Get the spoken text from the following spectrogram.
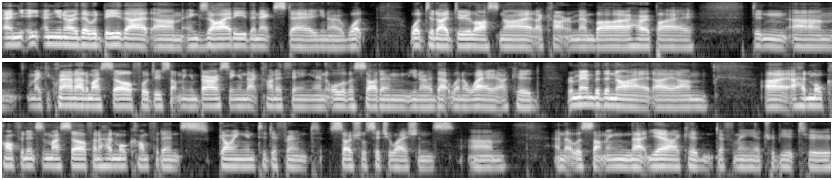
and and you know there would be that um, anxiety the next day. You know what what did I do last night? I can't remember. I hope I didn't um, make a clown out of myself or do something embarrassing and that kind of thing. And all of a sudden, you know, that went away. I could remember the night. I um, I, I had more confidence in myself and I had more confidence going into different social situations. Um, and that was something that, yeah, I could definitely attribute to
